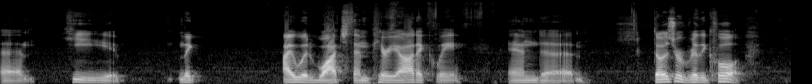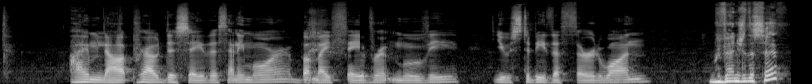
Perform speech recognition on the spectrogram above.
Um, he, like, I would watch them periodically, and uh, those were really cool. I'm not proud to say this anymore, but my favorite movie used to be the third one. Revenge of the Sith.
